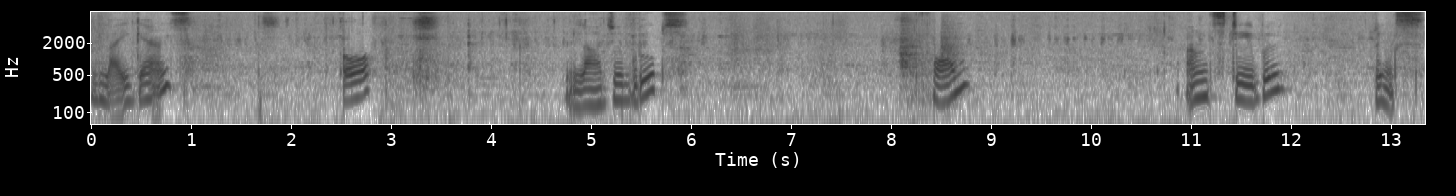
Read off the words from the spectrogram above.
ligands of larger groups form unstable rings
